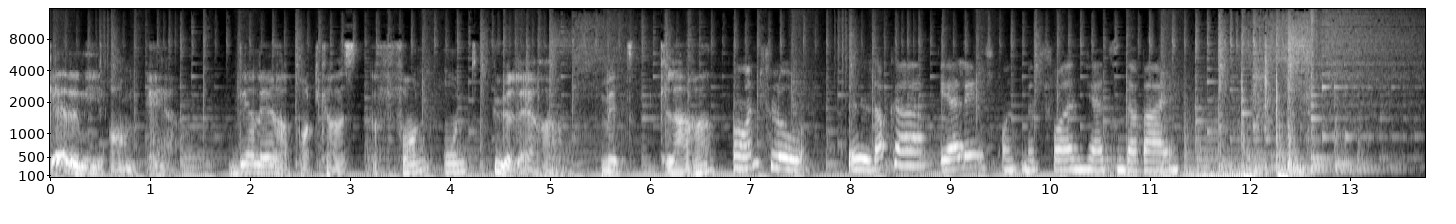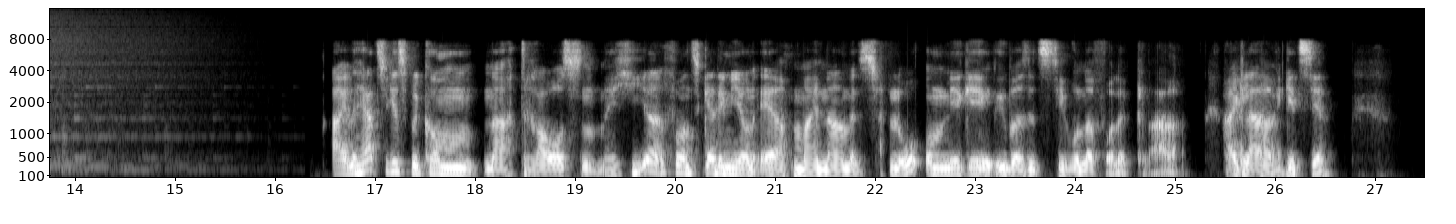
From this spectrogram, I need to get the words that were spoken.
Academy on Air, der Lehrer-Podcast von und für Lehrer mit Clara und Flo. Locker, ehrlich und mit vollem Herzen dabei. Ein herzliches Willkommen nach draußen. Hier von Academy on Air. Mein Name ist Flo und mir gegenüber sitzt die wundervolle Clara. Hi Clara, wie geht's dir?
